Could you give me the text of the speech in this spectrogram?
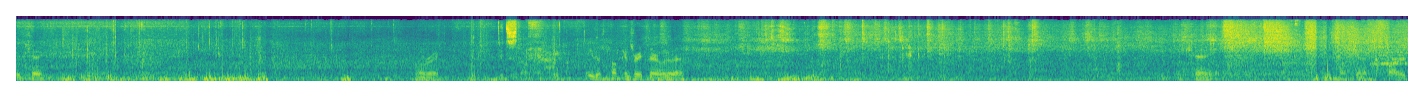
Okay. All right. Good stuff. Hey, there's pumpkins right there. Look at that. Okay. I'll get a cart.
